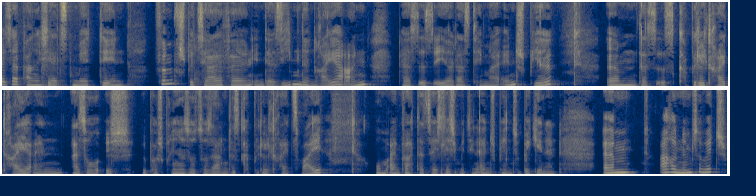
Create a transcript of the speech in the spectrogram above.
Deshalb fange ich jetzt mit den fünf Spezialfällen in der siebenten Reihe an. Das ist eher das Thema Endspiel. Ähm, das ist Kapitel 3.3, also ich überspringe sozusagen das Kapitel 3.2, um einfach tatsächlich mit den Endspielen zu beginnen. Ähm, Aaron Nimzowitsch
